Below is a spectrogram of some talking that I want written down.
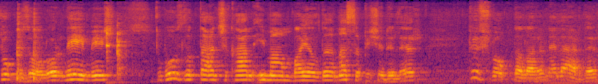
çok güzel olur. Neymiş? Buzluktan çıkan imam bayıldı nasıl pişirilir? Püf noktaları nelerdir?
